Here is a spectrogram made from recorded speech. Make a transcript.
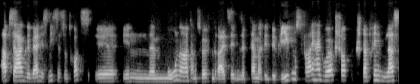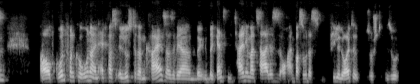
absagen. Wir werden jetzt nichtsdestotrotz äh, in einem Monat am 12. und 13. September den Bewegungsfreiheit-Workshop stattfinden lassen aufgrund von Corona in etwas illustrem Kreis. Also wir begrenzen die Teilnehmerzahl. Es ist auch einfach so, dass viele Leute, so, so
